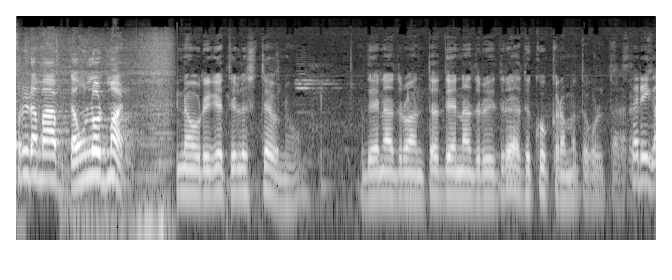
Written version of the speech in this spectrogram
ಫ್ರೀಡಮ್ ಆ್ಯಪ್ ಡೌನ್ಲೋಡ್ ಮಾಡಿ. ಅವರಿಗೆ ತಿಳಿಸ್ತೇವೆ ನಾವು. ಅದೇನಾದರೂ ಅಂಥದ್ದೇನಾದರೂ ಇದ್ದರೆ ಅದಕ್ಕೂ ಕ್ರಮ ತಗೊಳ್ತಾರೆ. ಸರ್ ಈಗ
